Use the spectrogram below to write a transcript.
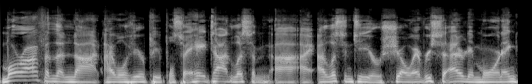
More often than not, I will hear people say, "Hey, Todd, listen, uh, I, I listen to your show every Saturday morning,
